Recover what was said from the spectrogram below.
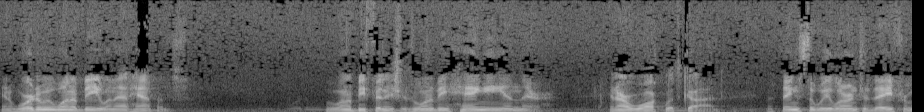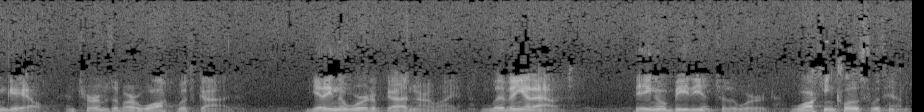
And where do we want to be when that happens? We want to be finishers. We want to be hanging in there in our walk with God. The things that we learned today from Gail in terms of our walk with God, getting the Word of God in our life, living it out, being obedient to the Word, walking close with Him.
